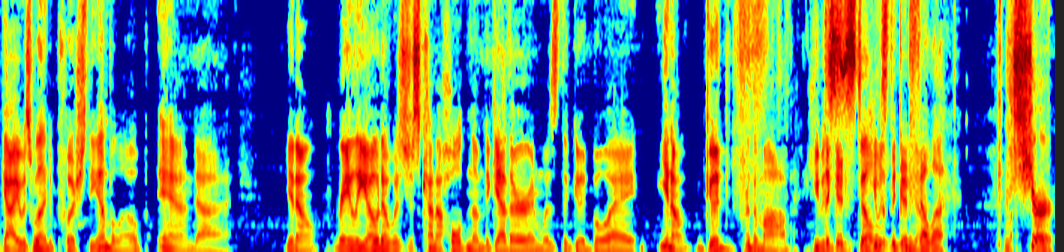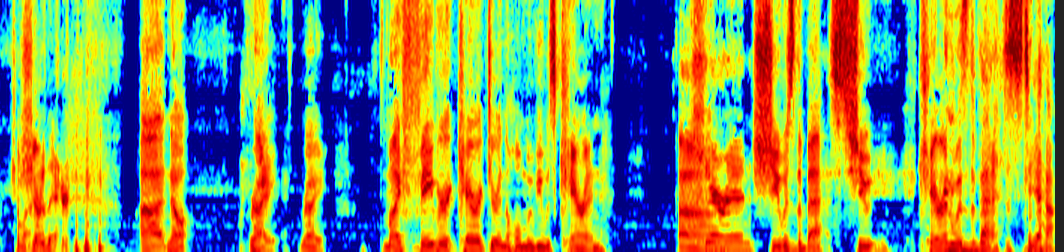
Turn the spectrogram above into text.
guy who was willing to push the envelope. And, uh, you know, Ray Liotta was just kind of holding them together and was the good boy, you know, good for the mob. He was the good still, He was the good you know- fella. Sure. Come on, Sure. there. Uh, no. Right. Right. My favorite character in the whole movie was Karen. Um, Karen. she was the best. She Karen was the best. Yeah.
